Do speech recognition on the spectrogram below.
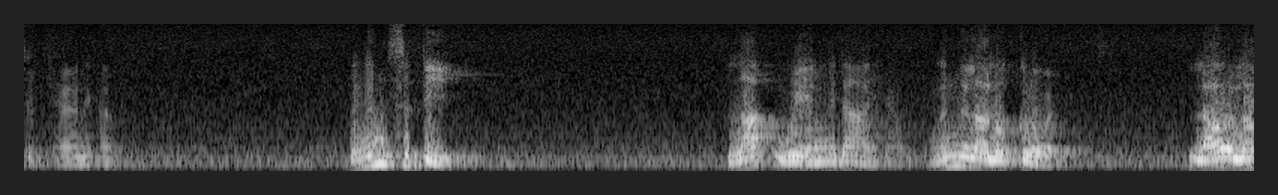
สุดแท้นะครับดังนั้นสติละเวรไม่ได้ครับเหมือนเวลาเราโกรธเราเรา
